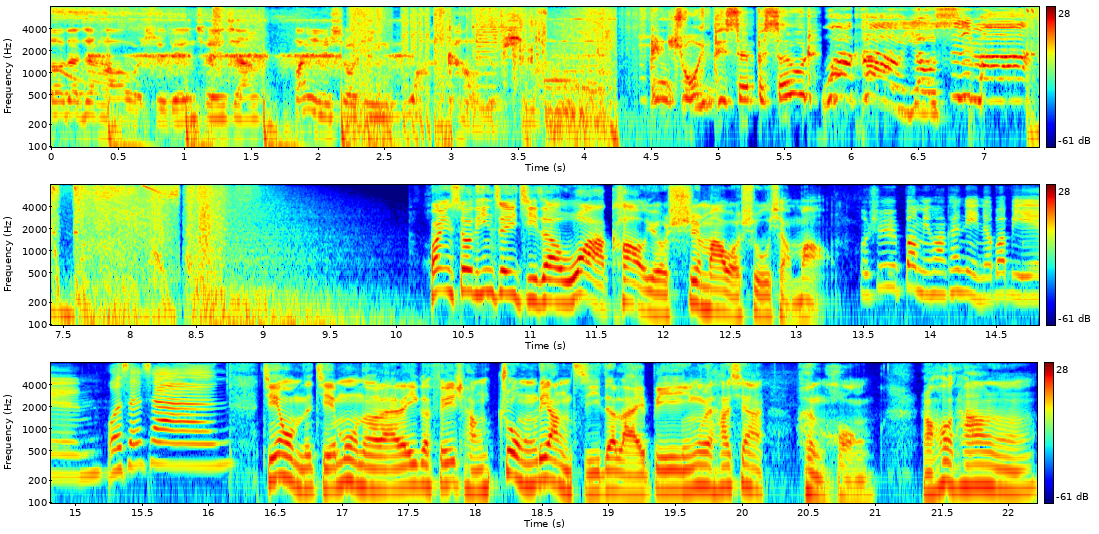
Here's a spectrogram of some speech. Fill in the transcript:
Hello，大家好，我是连春香，欢迎收听。哇靠，有事吗？Enjoy this episode。哇靠，有事吗？欢迎收听这一集的《哇靠，有事吗》？我是吴小茂，我是爆米花看电影的包边，我是珊珊。今天我们的节目呢，来了一个非常重量级的来宾，因为他现在很红，然后他呢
